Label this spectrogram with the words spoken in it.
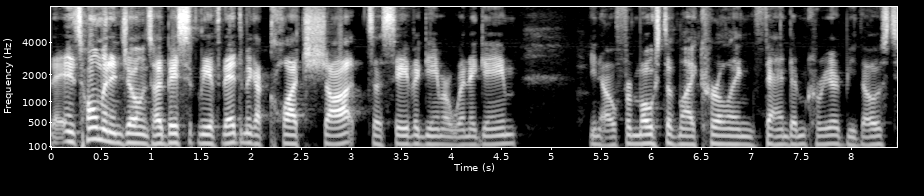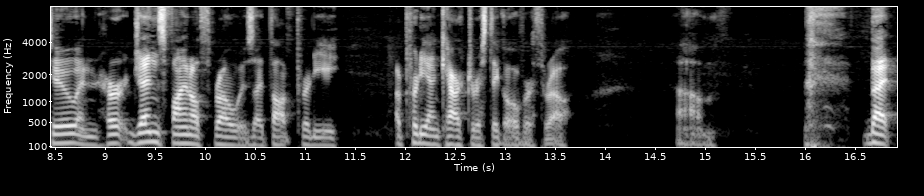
it's Homan and Jones. I basically, if they had to make a clutch shot to save a game or win a game, you know, for most of my curling fandom career, be those two. And her Jen's final throw was, I thought, pretty a pretty uncharacteristic overthrow. Um, but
